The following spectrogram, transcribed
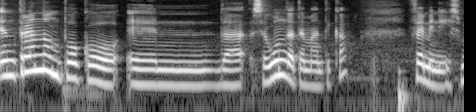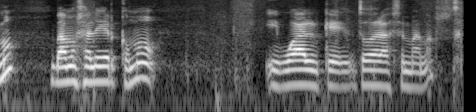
entrando un poco en la segunda temática, feminismo, vamos a leer como, igual que todas las semanas,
